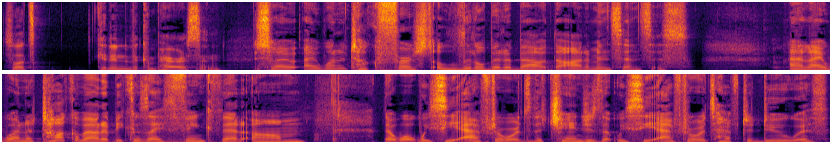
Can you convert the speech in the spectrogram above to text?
So let's get into the comparison. So I, want to talk first a little bit about the Ottoman census, and I want to talk about it because I think that um, that what we see afterwards, the changes that we see afterwards, have to do with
